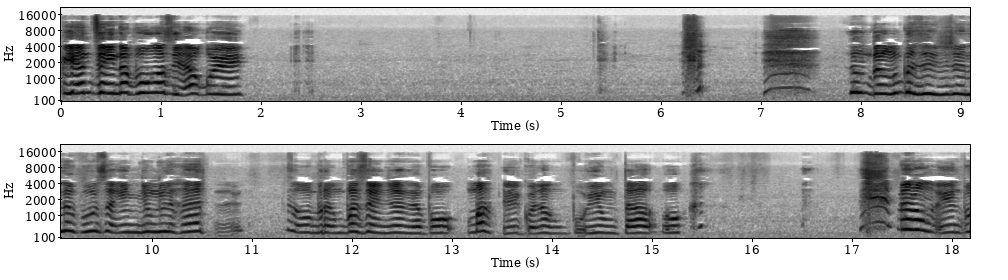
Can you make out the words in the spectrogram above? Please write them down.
Fiancé na po kasi ako eh. Sobrang pasensya na po sa inyong lahat. Sobrang pasensya na po. Mahal ko lang po yung tao. Pero ngayon po,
